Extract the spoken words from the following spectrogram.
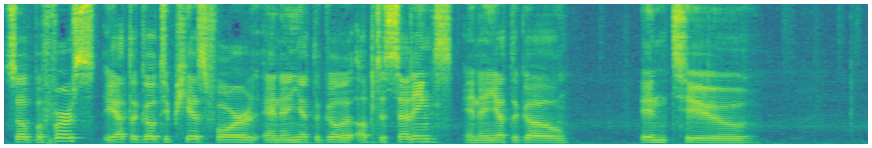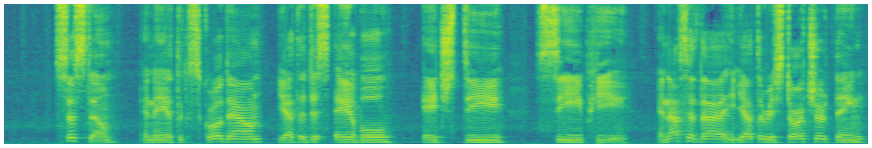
So, but first, you have to go to PS4, and then you have to go up to settings, and then you have to go into system, and then you have to scroll down. You have to disable HDCP, and after that, you have to restart your thing.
